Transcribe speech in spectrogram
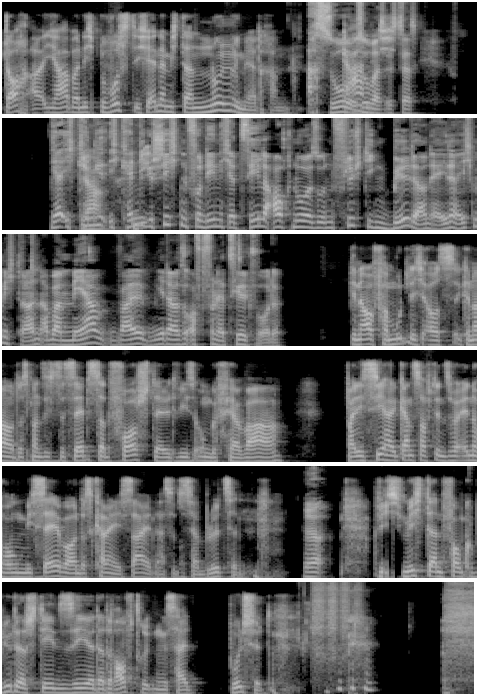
Doch, äh, ja, aber nicht bewusst. Ich erinnere mich da null mehr dran. Ach so, Gar sowas nicht. ist das. Ja, ich kenne ja. die, ich kenn die Geschichten, von denen ich erzähle, auch nur so in flüchtigen Bildern, erinnere ich mich dran, aber mehr, weil mir da so oft von erzählt wurde. Genau, vermutlich aus, genau, dass man sich das selbst dann vorstellt, wie es ungefähr war. Weil ich sehe halt ganz oft in so Erinnerungen mich selber und das kann ja nicht sein. Also das ist ja Blödsinn. Ja. Wie ich mich dann vorm Computer stehen sehe, da draufdrücken, ist halt Bullshit.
